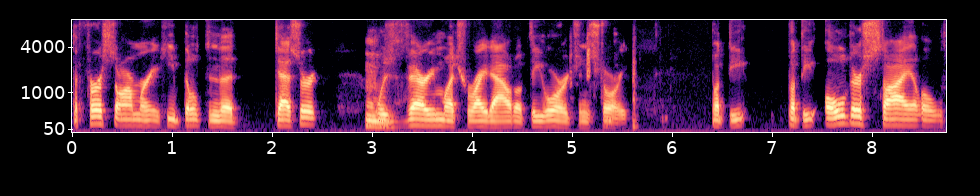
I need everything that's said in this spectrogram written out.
the first armor he built in the desert mm. was very much right out of the origin story. But the but the older style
